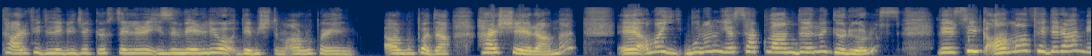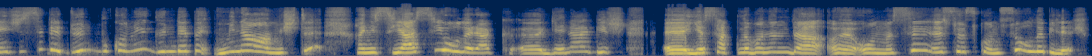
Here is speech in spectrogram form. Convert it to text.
tarif edilebilecek gösterilere izin veriliyor demiştim Avrupa'nın Avrupa'da her şeye rağmen E, ama bunun yasaklandığını görüyoruz ve üstelik Alman Federal Meclisi de dün bu konuyu gündemine almıştı. Hani siyasi olarak e, genel bir e, yasaklamanın da e, olması e, söz konusu olabilir.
